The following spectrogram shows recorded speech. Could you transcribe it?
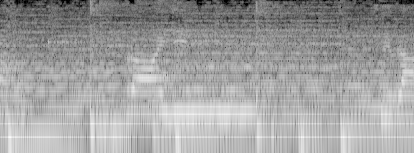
ว รอยยิ้มที่เรา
